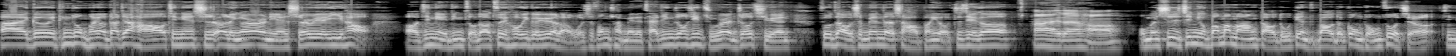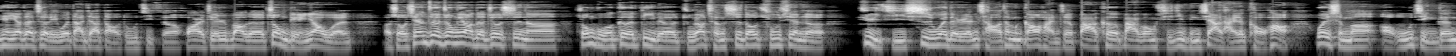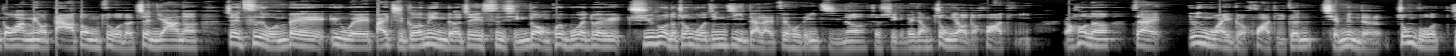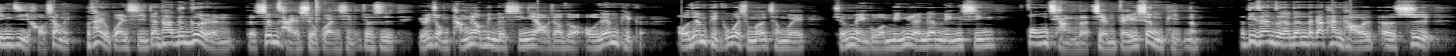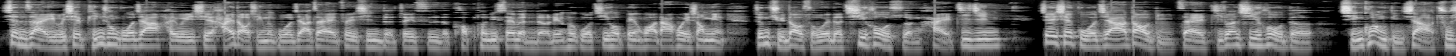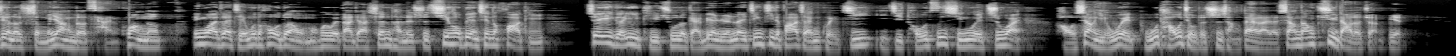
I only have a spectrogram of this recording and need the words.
嗨，各位听众朋友，大家好，今天是二零二二年十二月一号。哦，今年已经走到最后一个月了。我是风传媒的财经中心主任周启源，坐在我身边的是好朋友志杰哥。嗨，大家好，我们是金牛帮帮忙导读电子报的共同作者，今天要在这里为大家导读几则《华尔街日报》的重点要闻。呃，首先最重要的就是呢，中国各地的主要城市都出现了。聚集示威的人潮，他们高喊着“罢课罢工，习近平下台”的口号。为什么哦，武警跟公安没有大动作的镇压呢？这次我们被誉为“白纸革命”的这一次行动，会不会对虚弱的中国经济带来最后的一击呢？这是一个非常重要的话题。然后呢，在另外一个话题跟前面的中国经济好像不太有关系，但它跟个人的身材是有关系的，就是有一种糖尿病的新药叫做 Ozempic。Ozempic 为什么会成为全美国名人跟明星疯抢的减肥圣品呢？那第三则要跟大家探讨的是，现在有一些贫穷国家，还有一些海岛型的国家，在最新的这次的 COP27 的联合国气候变化大会上面，争取到所谓的气候损害基金。这些国家到底在极端气候的情况底下出现了什么样的惨况呢？另外，在节目的后段，我们会为大家深谈的是气候变迁的话题。这一个议题除了改变人类经济的发展轨迹以及投资行为之外，好像也为葡萄酒的市场带来了相当巨大的转变。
